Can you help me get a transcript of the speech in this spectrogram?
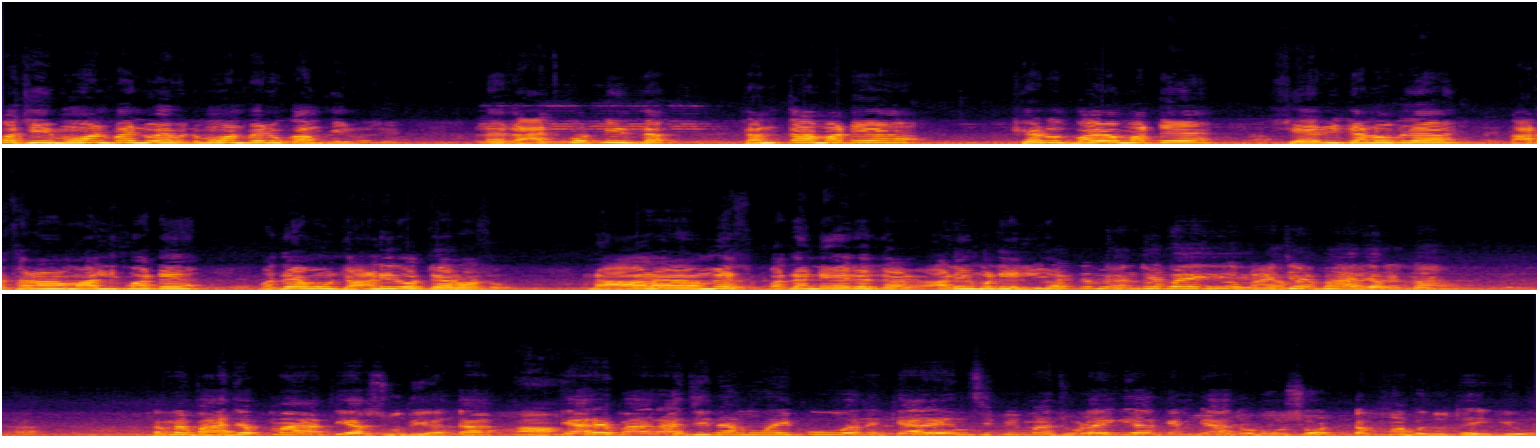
પછી મોહનભાઈનું આવ્યું મોહનભાઈનું કામ કર્યું છે. એટલે રાજકોટની જનતા માટે, ખેડૂત ભાઈઓ માટે શહેરીજનો બધા કારખાનાના માલિક માટે, બધા હું જાણીતો ચહેરો છું. અને હર હંમેશ બધાની હેરે હાડી મળી રહ્યો ચંદુભાઈ તમે ભાજપમાં ભાજપમાં તમે ભાજપમાં અત્યાર સુધી હતા. ક્યારે ત્યારે રાજીનામું આપ્યું અને ક્યારે એનસીપીમાં જોડાઈ ગયા? કેમ કે આ તો બહુ શોર્ટ ટર્મમાં બધું થઈ ગયું.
